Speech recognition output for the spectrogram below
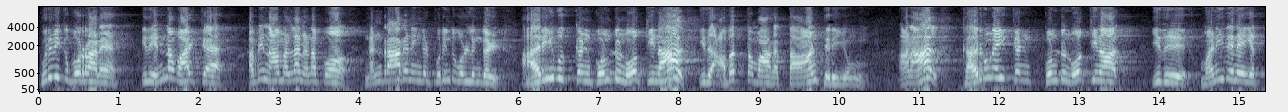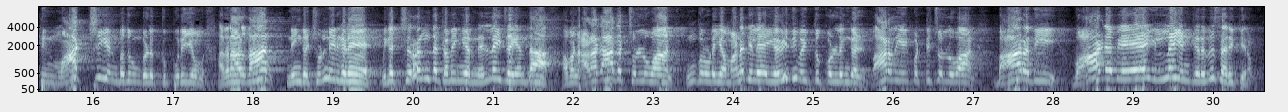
குருவிக்கு போடுறானே. இது என்ன வாழ்க்கை? அப்படின்னு நாமெல்லாம் நினைப்போம். நன்றாக நீங்கள் புரிந்து கொள்ளுங்கள். அறிவு கண் கொண்டு நோக்கினால் இது அபத்தமாகத்தான் தெரியும். ஆனால் கருணை கண் கொண்டு நோக்கினால் இது மனிதநேயத்தின் மாட்சி என்பது உங்களுக்கு புரியும். அதனால்தான் நீங்கள் சொன்னீர்களே மிகச்சிறந்த கவிஞர் நெல்லை ஜெயந்தா அவன் அழகாக சொல்லுவான் உங்களுடைய மனதிலே எழுதி வைத்துக் கொள்ளுங்கள் பாரதியை பற்றி சொல்லுவான் பாரதி வாழவே இல்லை என்கிறது சரித்திரம்.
